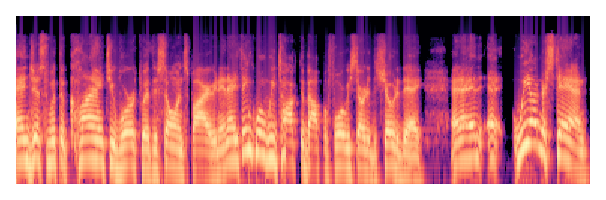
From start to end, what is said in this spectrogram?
and just with the clients you've worked with is so inspiring. And I think when we talked about before we started the show today, and, and, and we understand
